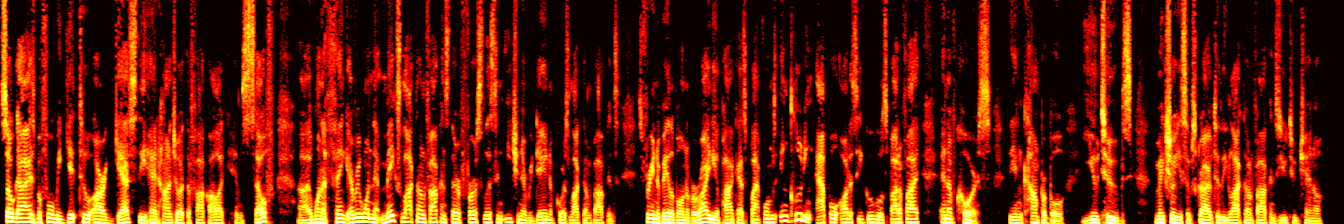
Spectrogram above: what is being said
So, guys, before we get to our guest, the head honcho at the Falcoholic himself, uh, I want to thank everyone that makes Locked On Falcons their first listen listen each and every day. And of course, Locked On Falcons is free and available on a variety of podcast platforms, including Apple, Audacy, Google, Spotify, and of course, the incomparable YouTubes. Make sure you subscribe to the Locked On Falcons YouTube channel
